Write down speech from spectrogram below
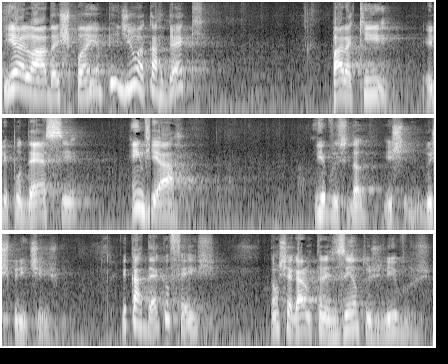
E é lá da Espanha pediu a Kardec para que ele pudesse enviar livros do Espiritismo. E Kardec o fez. Então chegaram 300 livros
